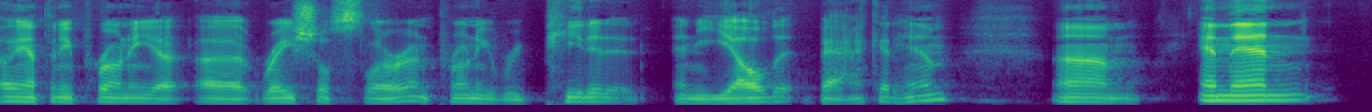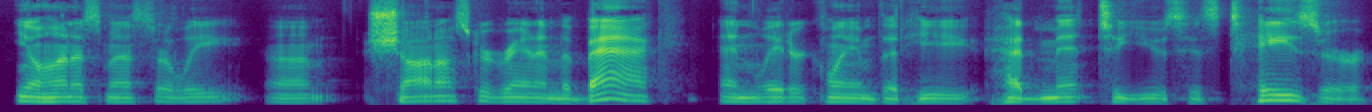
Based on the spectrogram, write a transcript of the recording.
Anthony Pirone a, a, racial slur, and Pirone repeated it and yelled it back at him. Um, and then Johannes Mehserle um, shot Oscar Grant in the back and later claimed that he had meant to use his taser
